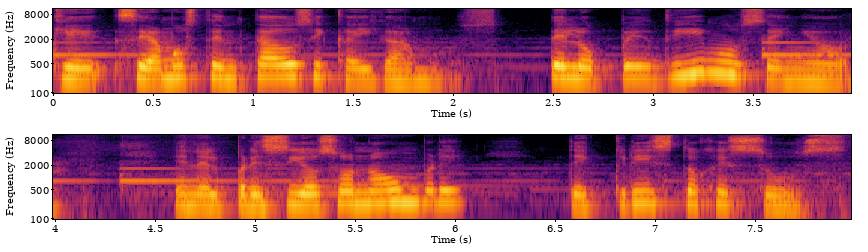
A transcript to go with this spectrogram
que seamos tentados y caigamos. Te lo pedimos, Señor, en el precioso nombre de Cristo Jesús.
